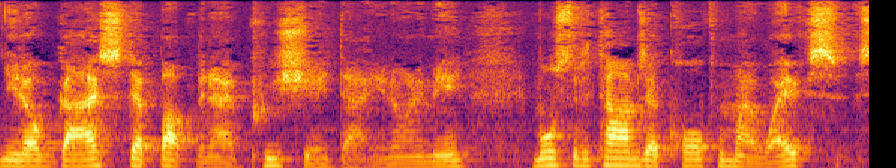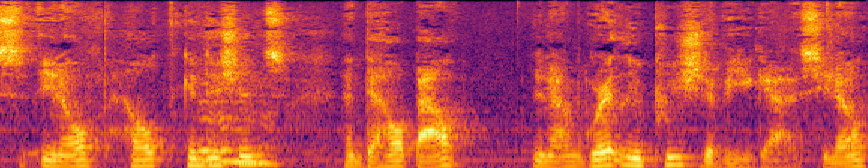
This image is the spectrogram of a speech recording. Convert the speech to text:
you know, guys step up, and I appreciate that. You know what I mean? Most of the times, I call for my wife's, you know, health conditions and to help out. You know, I'm greatly appreciative of you guys. You know,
